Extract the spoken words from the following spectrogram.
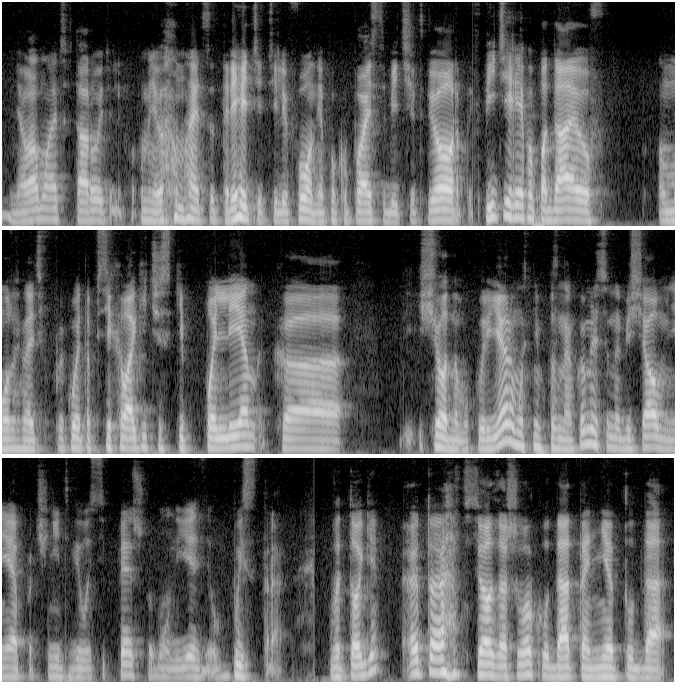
у меня ломается второй телефон, у меня ломается третий телефон, я покупаю себе четвертый. В Питере я попадаю в, можно сказать, в какой-то психологический плен к еще одному курьеру, мы с ним познакомились, он обещал мне починить велосипед, чтобы он ездил быстро. В итоге это все зашло куда-то не туда.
